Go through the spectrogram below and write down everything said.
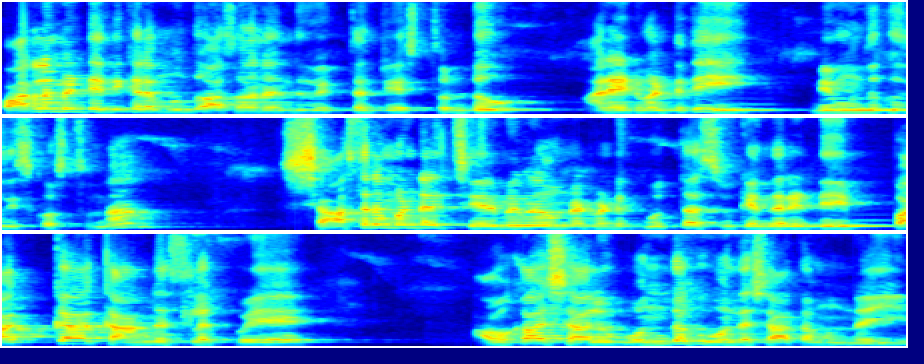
పార్లమెంట్ ఎన్నికల ముందు అసహనం ఎందుకు వ్యక్తం చేస్తుండు? అనేటువంటిది మీ ముందుకు తీసుకొస్తున్నా శాసన మండలి చైర్మన్గా ఉన్నటువంటి గుత్తా సుఖేందర్ రెడ్డి పక్కా కాంగ్రెస్లకు పోయే అవకాశాలు వందకు వంద శాతం ఉన్నాయి.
